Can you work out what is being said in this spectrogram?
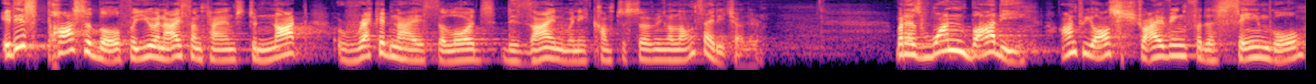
it is possible for you and I sometimes to not recognize the Lord's design when it comes to serving alongside each other. But as one body, aren't we all striving for the same goal?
